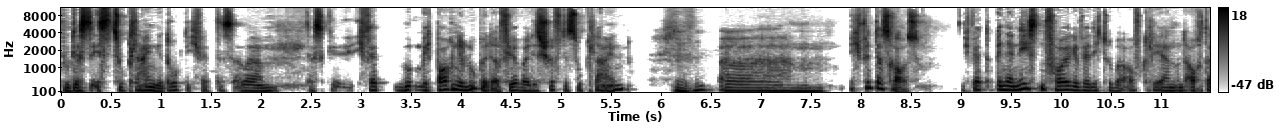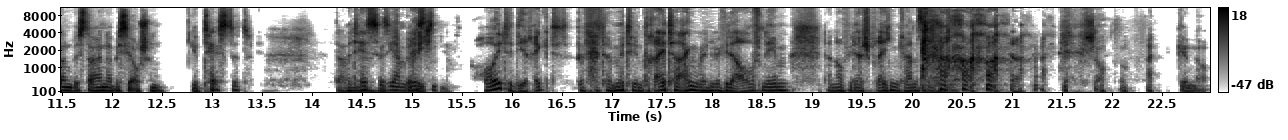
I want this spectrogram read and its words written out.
Du, das ist zu klein gedruckt. Ich werde das aber, das, ich werde, ich brauche eine Lupe dafür, weil die Schrift ist zu klein. Mhm. Ähm, ich finde das raus. Ich werde in der nächsten Folge werde ich darüber aufklären und auch dann bis dahin habe ich sie auch schon getestet. Dann Aber teste sie am berichten. besten heute direkt, damit in drei Tagen, wenn wir wieder aufnehmen, dann auch wieder sprechen kannst. ja. Schauen wir mal. Genau.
